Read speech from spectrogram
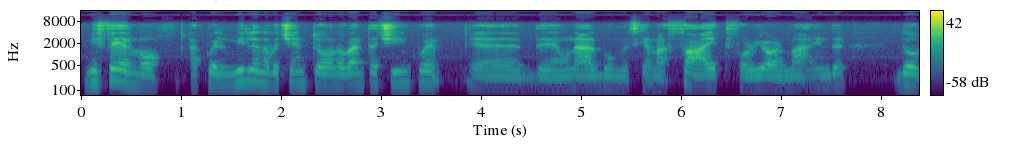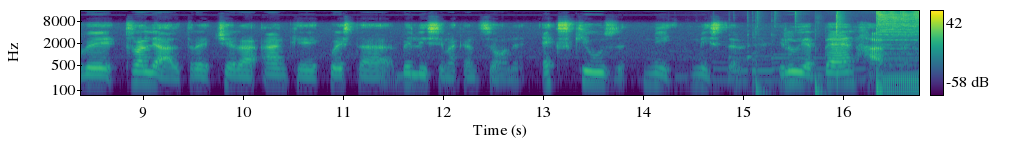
Mi fermo a quel 1995 eh, di un album che si chiama Fight for Your Mind, dove tra le altre c'era anche questa bellissima canzone Excuse Me Mister e lui è Ben Harper.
